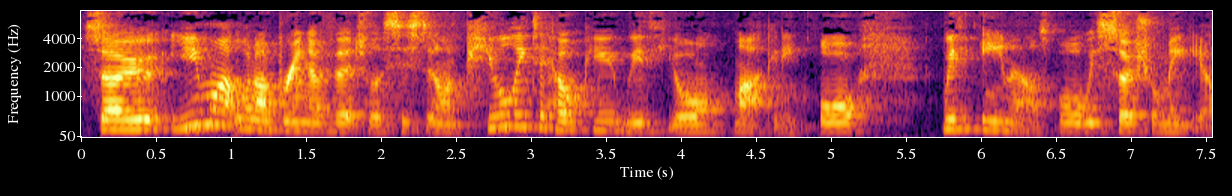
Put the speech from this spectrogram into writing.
So you might want to bring a virtual assistant on purely to help you with your marketing or with emails or with social media.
